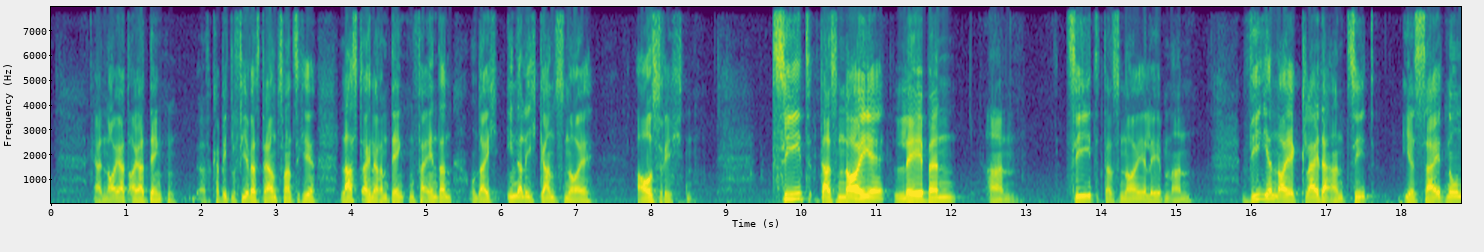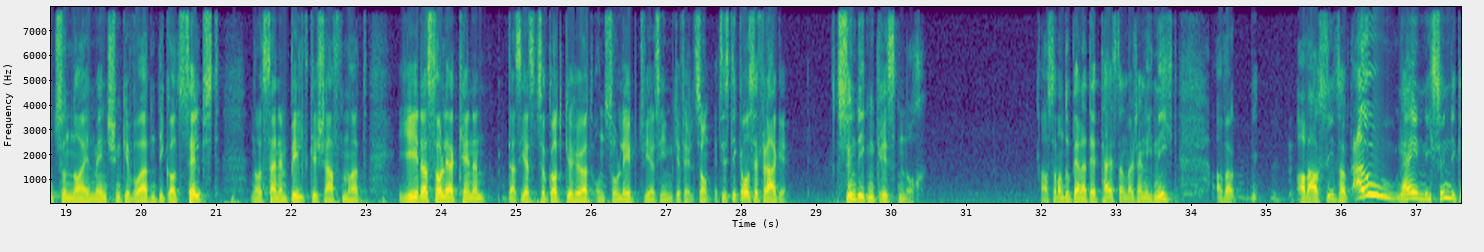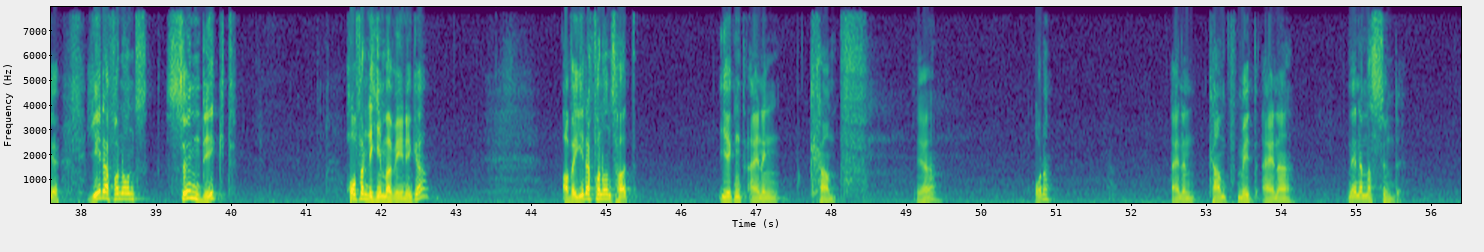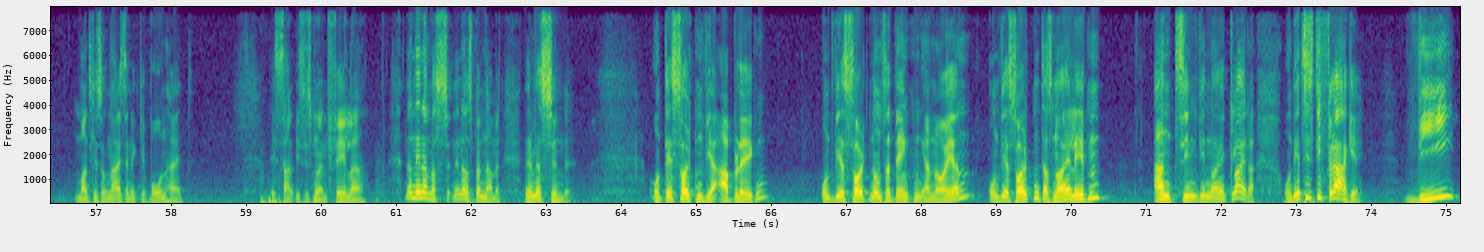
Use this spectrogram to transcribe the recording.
Erneuert euer Denken. Kapitel 4, Vers 23 hier, lasst euch in eurem Denken verändern und euch innerlich ganz neu ausrichten. Zieht das neue Leben an. Zieht das neue Leben an. Wie ihr neue Kleider anzieht, ihr seid nun zu neuen Menschen geworden, die Gott selbst nach seinem Bild geschaffen hat. Jeder soll erkennen, dass er jetzt zu Gott gehört und so lebt, wie es ihm gefällt. So, jetzt ist die große Frage. Sündigen Christen noch? Außer wenn du Bernadette heißt, dann wahrscheinlich nicht. Aber, aber auch sie sagt, au, nein, ich sündige. Jeder von uns sündigt, hoffentlich immer weniger, aber jeder von uns hat irgendeinen Kampf. Ja? Oder? Einen Kampf mit einer, nennen wir es Sünde. Manche sagen, nein, es ist eine Gewohnheit. Es ist nur ein Fehler. Na, nennen wir es nennen beim Namen. Nennen wir es Sünde. Und das sollten wir ablegen und wir sollten unser Denken erneuern und wir sollten das neue Leben anziehen wie neue Kleider. Und jetzt ist die Frage, wie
